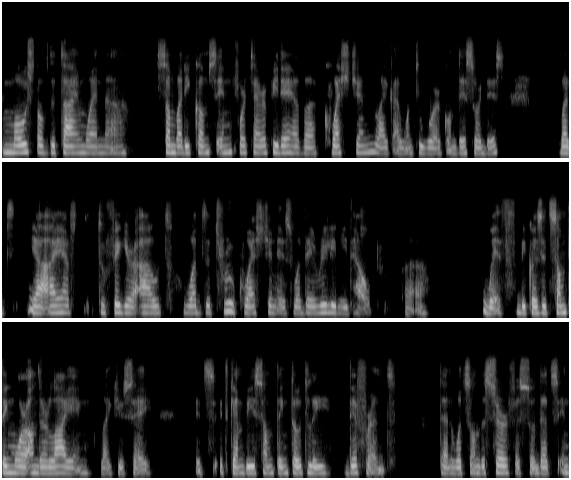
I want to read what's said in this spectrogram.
most of the time when uh, somebody comes in for therapy they have a question like i want to work on this or this. But yeah i have to figure out what the true question is what they really need help uh, with because it's something more underlying like you say it's it can be something totally different than what's on the surface so that's in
